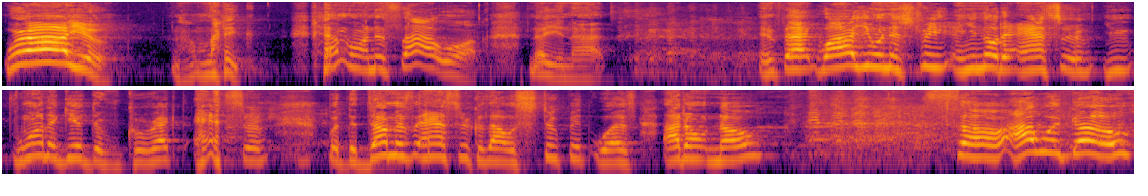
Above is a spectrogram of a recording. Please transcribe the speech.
Where are you? I'm like, I'm on the sidewalk. No, you're not. In fact, why are you in the street and you know the answer? You want to give the correct answer, but the dumbest answer, because I was stupid, was I don't know. so I would go,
